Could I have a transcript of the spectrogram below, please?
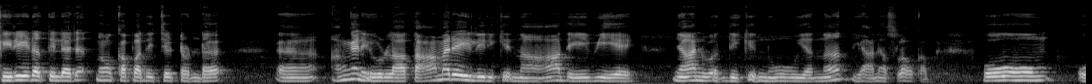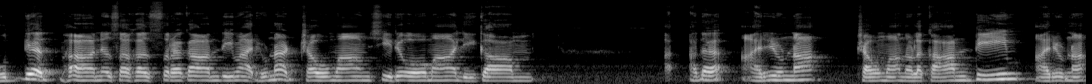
കിരീടത്തിൽ രത്നമൊക്കെ പതിച്ചിട്ടുണ്ട്. അങ്ങനെയുള്ള താമരയിലിരിക്കുന്ന ആ ദേവിയെ ഞാൻ വന്ദിക്കുന്നു എന്ന് ധ്യാന ശ്ലോകം. ഓം ഉദ്യദ്ഭാന സഹസ്രകാന്തി അരുണക്ഷൗമാം ശിരോമാലികാം. അത് അരുണ ക്ഷൗമ എന്നുള്ള കാന്തിയും അരുണ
